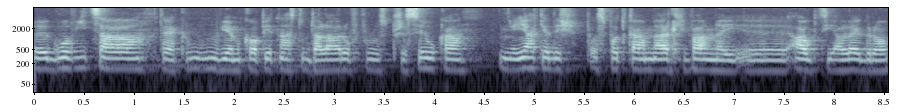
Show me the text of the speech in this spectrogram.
Y, Głowica, tak jak mówiłem, około 15 dolarów plus przesyłka. Ja kiedyś po- spotkałem na archiwalnej y, aukcji Allegro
